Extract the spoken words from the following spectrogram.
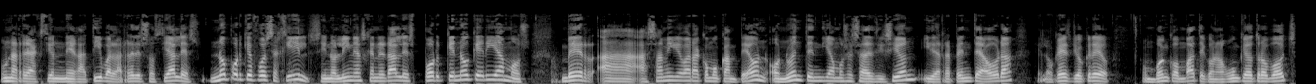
una reacción negativa en las redes sociales no porque fuese Gil sino líneas generales porque no queríamos ver a, a Sammy Guevara como campeón o no entendíamos esa decisión y de repente ahora en lo que es yo creo un buen combate con algún que otro botch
